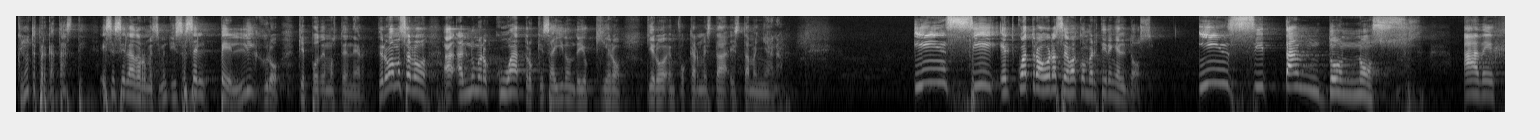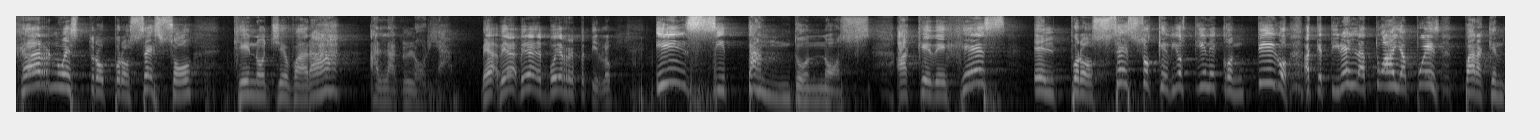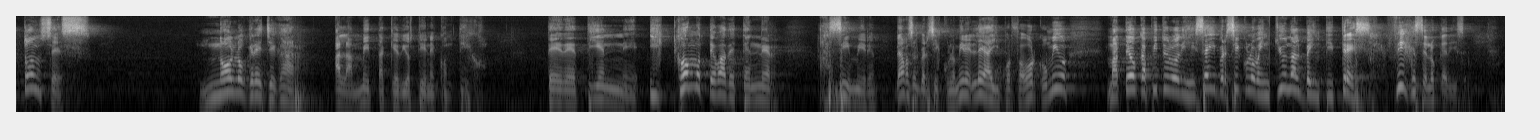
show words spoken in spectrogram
Que no te percataste. Ese es el adormecimiento y ese es el peligro que podemos tener. Pero vamos a al número cuatro, que es ahí donde yo quiero, quiero enfocarme esta, esta mañana. Inci, el 4 ahora se va a convertir en el 2. Incitándonos a dejar nuestro proceso que nos llevará a la gloria. Vea, vea, vea, voy a repetirlo. Incitándonos a que dejes el proceso que Dios tiene contigo, a que tires la toalla, pues, para que entonces no logres llegar a la meta que Dios tiene contigo. Te detiene. ¿Y cómo te va a detener? Así, miren. Veamos el versículo. Mire, lea ahí, por favor, conmigo. Mateo capítulo 16, versículo 21 al 23. Fíjese lo que dice.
